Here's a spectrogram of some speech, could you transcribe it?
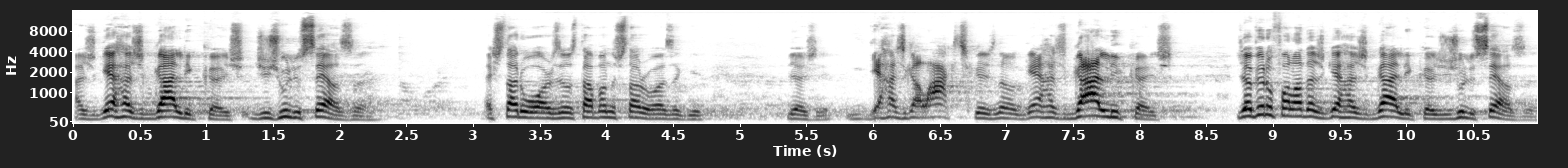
as guerras gálicas de Júlio César? É Star Wars, eu estava no Star Wars aqui. Viajei. Guerras galácticas, não, guerras gálicas. Já viram falar das guerras gálicas de Júlio César?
